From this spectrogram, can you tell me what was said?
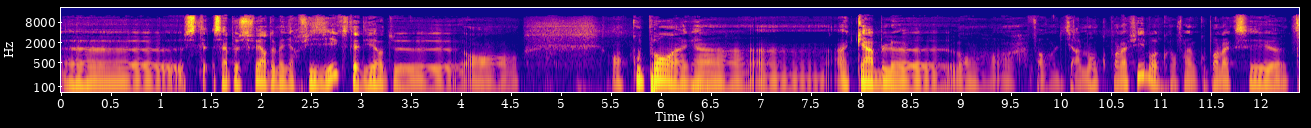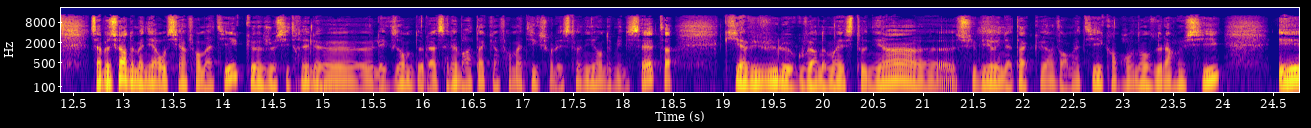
ça peut se faire de manière physique, c'est-à-dire en en coupant un, un, un câble, euh, enfin littéralement en coupant la fibre, quoi, enfin en coupant l'accès, euh, ça peut se faire de manière aussi informatique. Je citerai l'exemple de la célèbre attaque informatique sur l'Estonie en 2007, qui avait vu le gouvernement estonien euh, subir une attaque informatique en provenance de la Russie et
